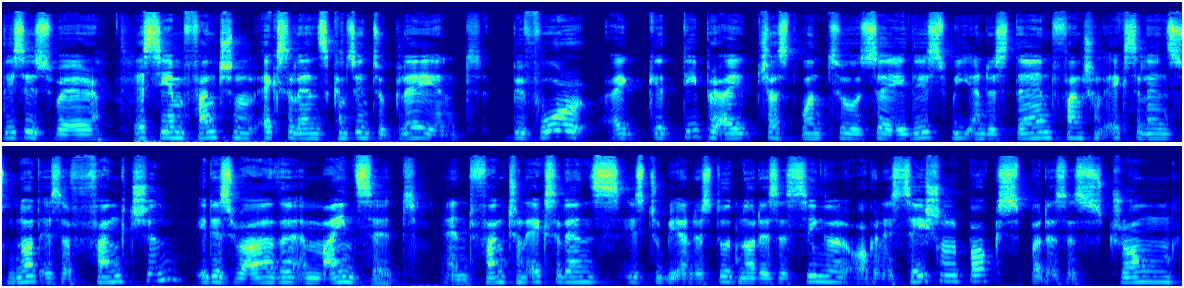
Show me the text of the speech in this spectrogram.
this is where SCM functional excellence comes into play. And before I get deeper, I just want to say this. We understand functional excellence not as a function, it is rather a mindset. And functional excellence is to be understood not as a single organizational box, but as a strong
